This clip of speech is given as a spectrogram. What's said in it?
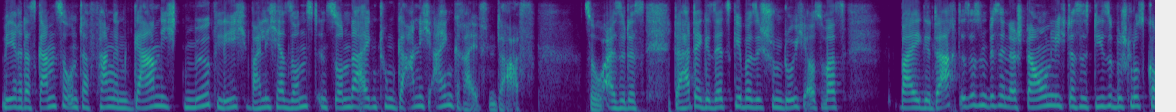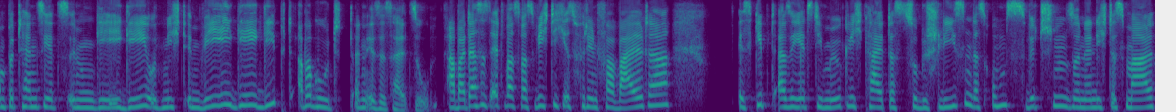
wäre das ganze Unterfangen gar nicht möglich, weil ich ja sonst ins Sondereigentum gar nicht eingreifen darf. So, also das, da hat der Gesetzgeber sich schon durchaus was bei gedacht. Es ist ein bisschen erstaunlich, dass es diese Beschlusskompetenz jetzt im GEG e und nicht im WEG gibt. Aber gut, dann ist es halt so. Aber das ist etwas, was wichtig ist für den Verwalter. Es gibt also jetzt die Möglichkeit, das zu beschließen, das Umswitchen, so nenne ich das mal,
